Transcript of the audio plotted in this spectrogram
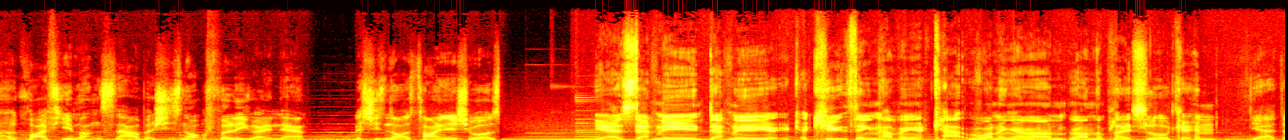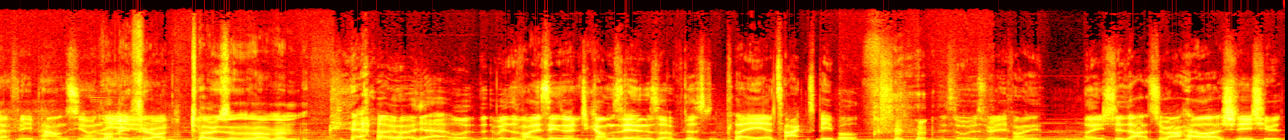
oh, quite a few months now, but she's not fully grown yet. But she's not as tiny as she was. Yeah, it's definitely definitely a, cute thing having a cat running around around the place, a little kitten, Yeah, definitely pouncing on you. running you. through our toes at the moment. Yeah, well, yeah. well, The, the funny thing is when she comes in and sort of just play attacks people. it's always really funny. I think she did that to Rahel actually. She was.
